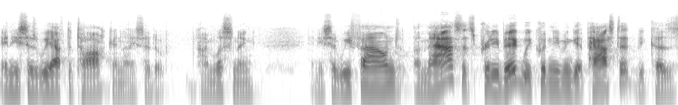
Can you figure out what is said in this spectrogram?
And he says, We have to talk. And I said, oh, I'm listening. And he said, We found a mass. It's pretty big. We couldn't even get past it because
